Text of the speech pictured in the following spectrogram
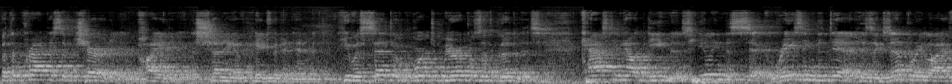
but the practice of charity and piety and the shunning of hatred and enmity. He was said to have worked miracles of goodness, casting out demons, healing the sick, raising the dead. His exemplary life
